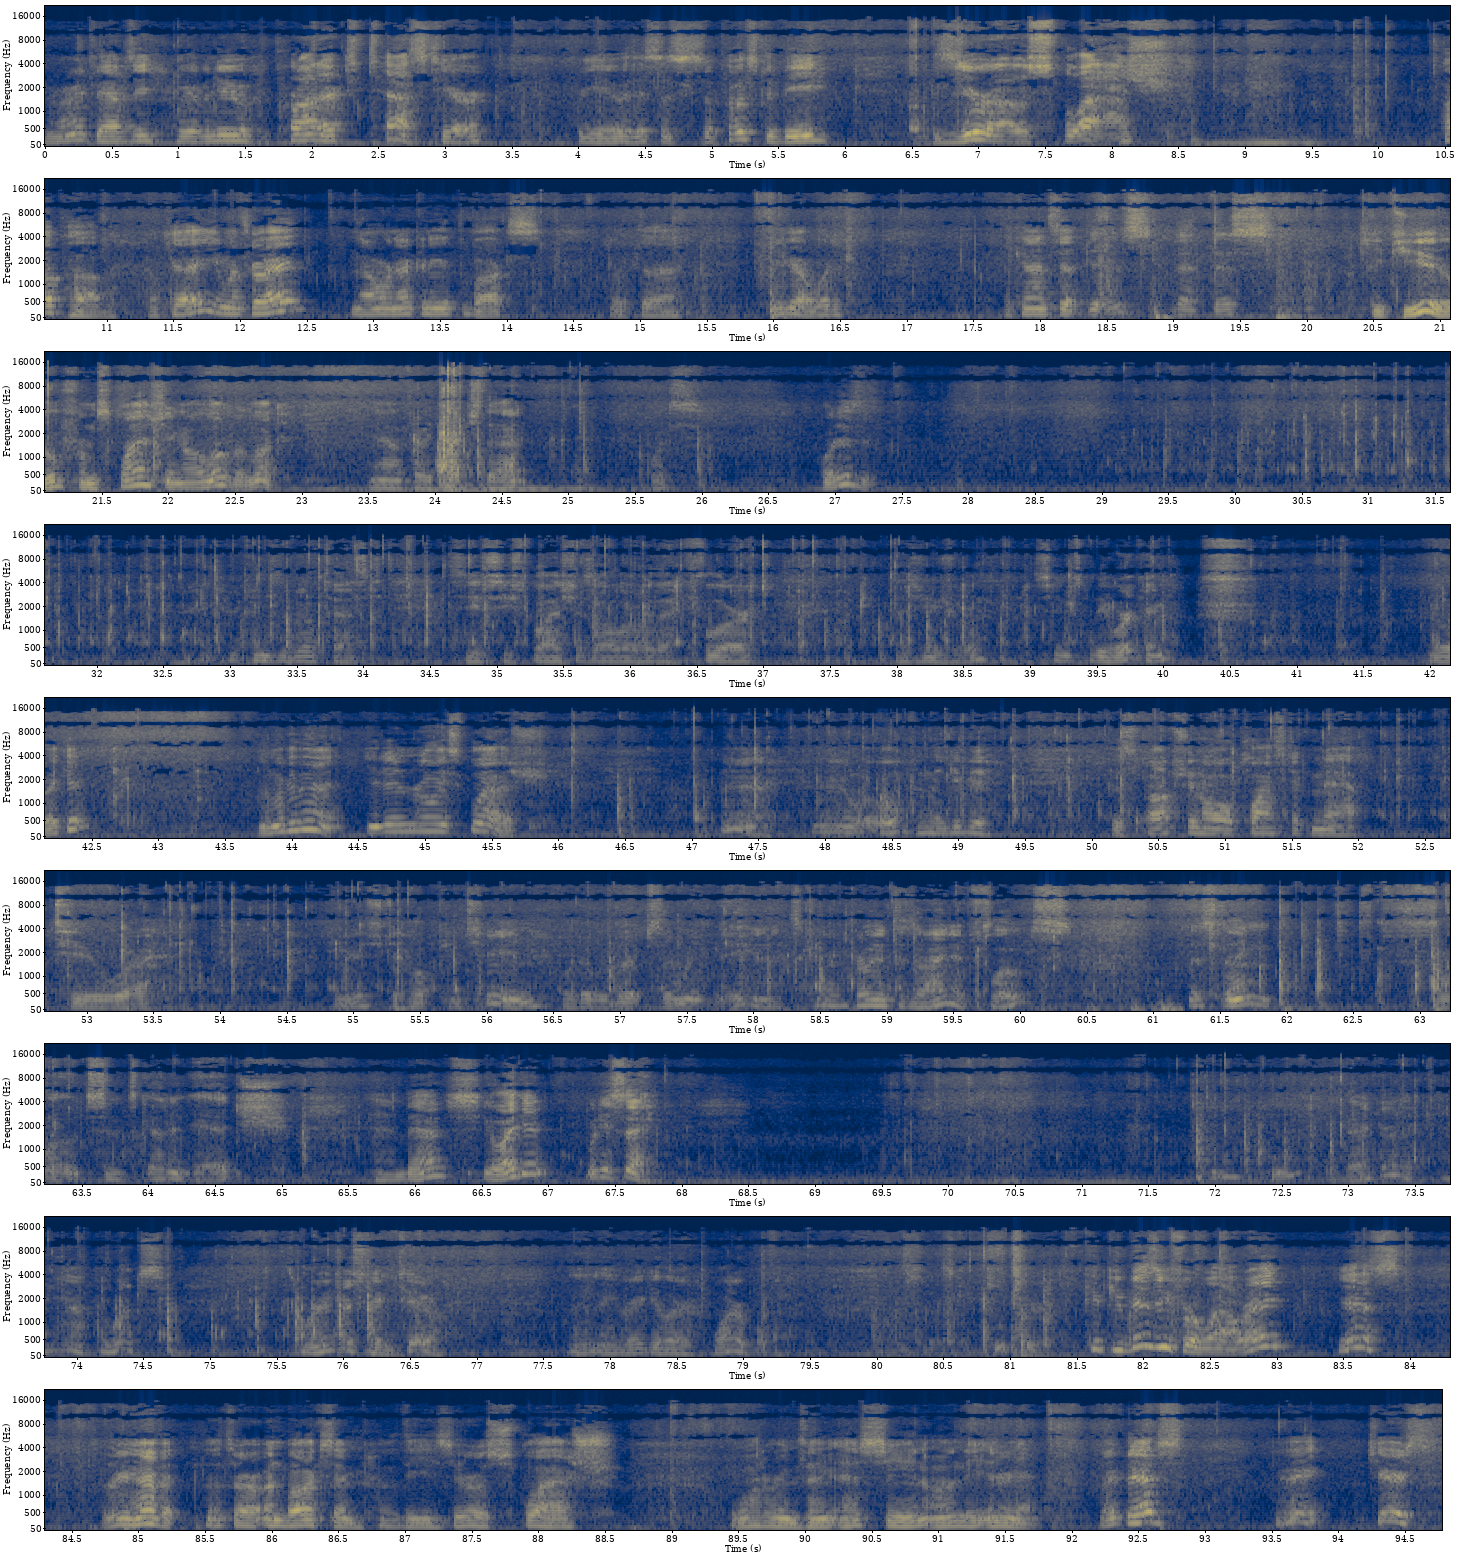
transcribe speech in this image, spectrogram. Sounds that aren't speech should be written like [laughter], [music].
All right, Babsy, we have a new product test here for you. This is supposed to be Zero Splash Pup Hub. Okay, you want to try it? No, we're not going to eat the box. But uh, here you go. What the concept is that this keeps you from splashing all over. Look. Now if I touch that, what's what is it? Comes the real test. See if she splashes all over the floor as usual. Seems to be working. I like it. And look at that. You didn't really splash. Yeah, yeah, a little. And they give you this optional plastic mat to uh, use to help contain whatever drips there might be. And it's kind of a brilliant design. It floats. This thing floats and it's got an edge. And Babs, you like it? What do you say? Back at it. Yeah, it works. It's more interesting too than a regular water bowl. So keep, you, keep you busy for a while, right? Yes. So there you have it. That's our unboxing of the Zero Splash watering thing as seen on the internet. Right, Babs? All right. Cheers.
